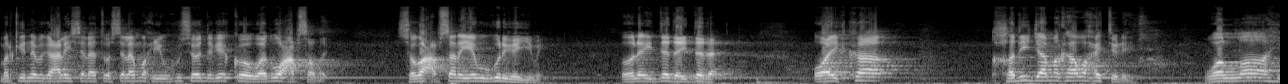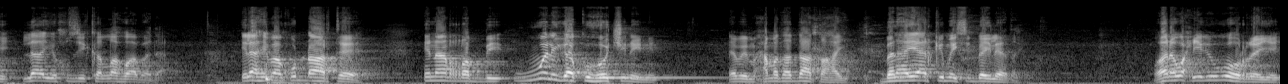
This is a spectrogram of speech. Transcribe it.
markii nebiga calayh isalaatu wasalaam waxyuu ku soo degay koowaad wuu cabsaday. Isagoo cabsanaya buu guriga yimi. Oo le iddada iddada oo ay ka khadiija markaa waxay tidhi wallaahi laa yukhzika allahu abada ilaahay baan ku dhaartee inaan rabbi weligaa ku hoojinaynin. Nebi maxamed haddaad tahay balaayo arki maysid bay leedahay. Waana waxyigii ugu horreeyey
